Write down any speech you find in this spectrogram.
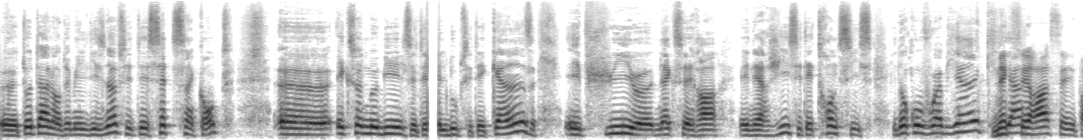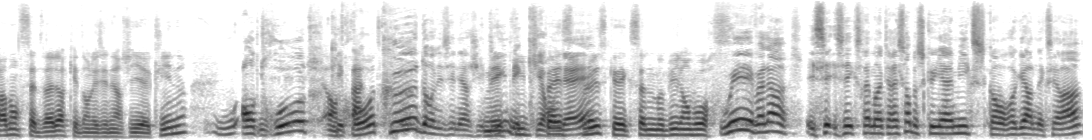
Euh, total en 2019, c'était 7,50. Euh, ExxonMobil, c'était le double, c'était 15. Et puis Nexera Energy, c'était 36. Et donc on voit bien qu'il Nexera, c'est pardon cette valeur qui est dans les énergies clean. Ou entre autres, entre qui est autres, pas que dans les énergies clean, mais, mais qui, qui pèse plus que ExxonMobil en bourse. Oui, voilà. Et c'est extrêmement intéressant parce qu'il y a un mix quand on regarde Nexera.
